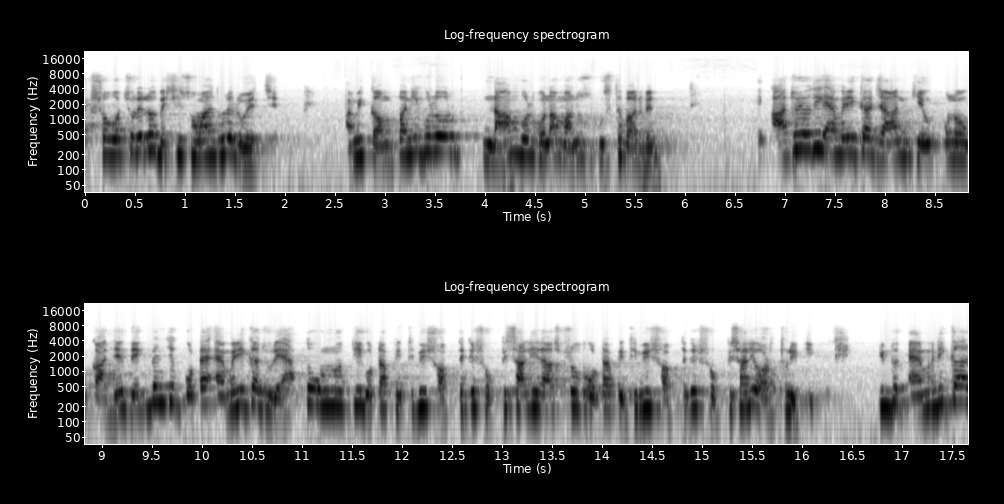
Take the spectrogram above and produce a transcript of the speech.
একশো বছরেরও বেশি সময় ধরে রয়েছে। আমি কোম্পানিগুলোর নাম বলব না, মানুষ বুঝতে পারবেন। আজও যদি আমেরিকা যান, কেউ কোনো কাজে, দেখবেন যে গোটা আমেরিকা জুড়ে এত উন্নতি, গোটা পৃথিবীর সব থেকে শক্তিশালী রাষ্ট্র, গোটা পৃথিবীর সব থেকে শক্তিশালী অর্থনীতি। কিন্তু আমেরিকার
